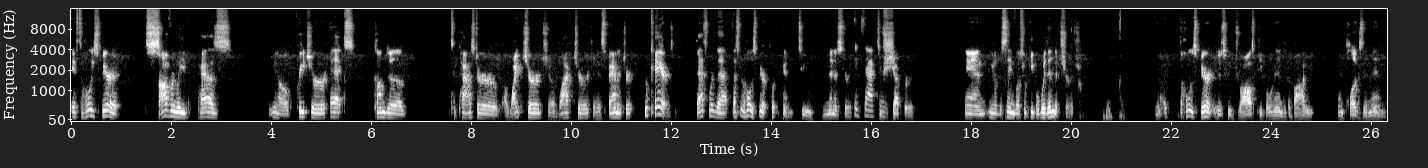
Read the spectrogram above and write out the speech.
if the Holy Spirit sovereignly has, you know, preacher X come to to pastor a white church, a black church, a Hispanic church, who cares? That's where that that's where the Holy Spirit put him to minister, exactly, to shepherd, and you know the same goes for people within the church you know, the Holy Spirit is who draws people into the body and plugs them in.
